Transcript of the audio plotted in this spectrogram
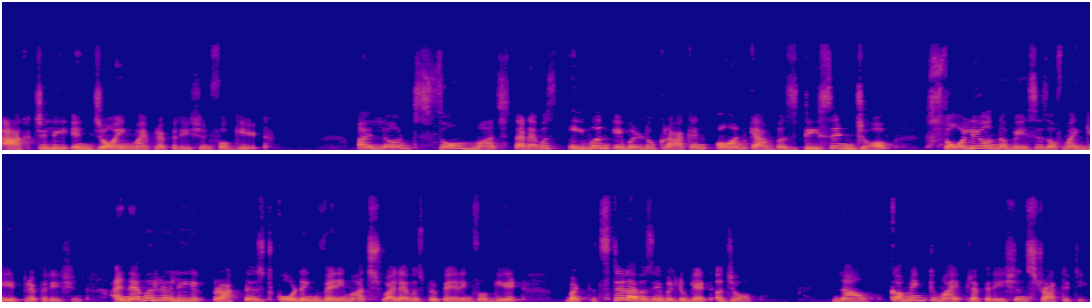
actually enjoying my preparation for GATE. I learned so much that I was even able to crack an on-campus decent job solely on the basis of my GATE preparation. I never really practiced coding very much while I was preparing for GATE, but still I was able to get a job. Now, coming to my preparation strategy.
